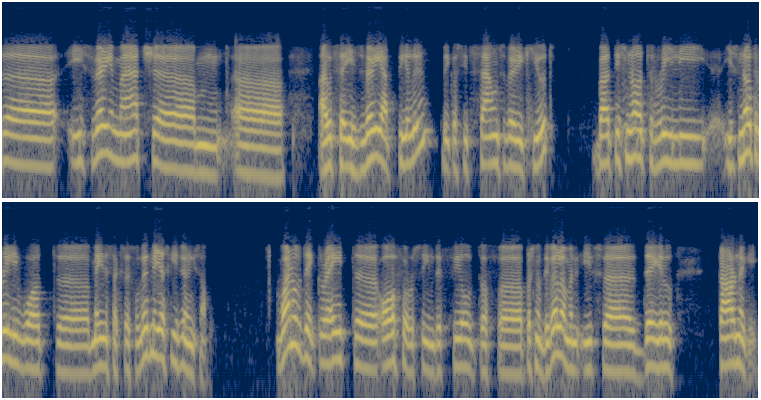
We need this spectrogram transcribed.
uh, is very much um, uh, I would say it's very appealing because it sounds very cute, but it's not really it's not really what uh, made it successful. Let me just give you an example. One of the great uh, authors in the field of uh, personal development is uh, Dale Carnegie.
